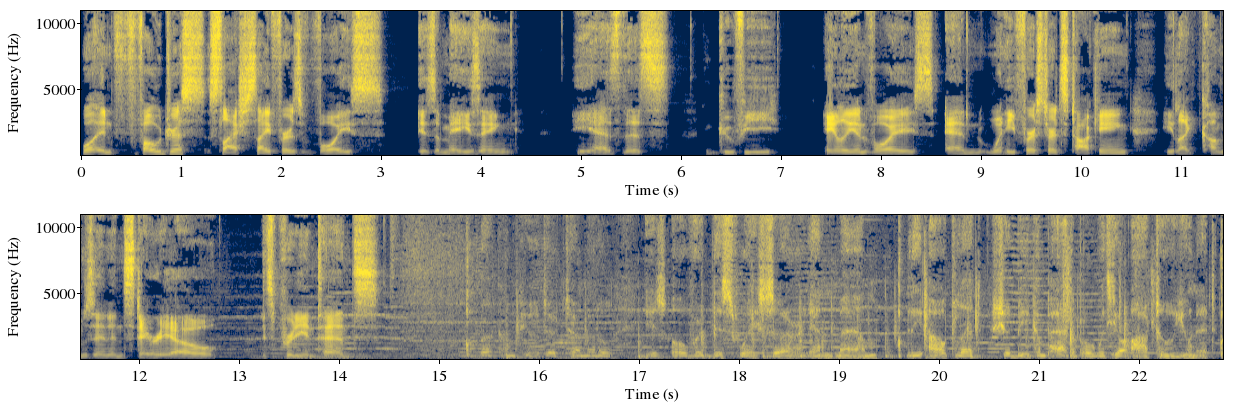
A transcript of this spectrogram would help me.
Well, in Fodris slash Cypher's voice is amazing. He has this goofy alien voice, and when he first starts talking, he like comes in in stereo. It's pretty intense. The computer terminal is over this way, sir and ma'am. The outlet should be compatible with your R2 unit.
